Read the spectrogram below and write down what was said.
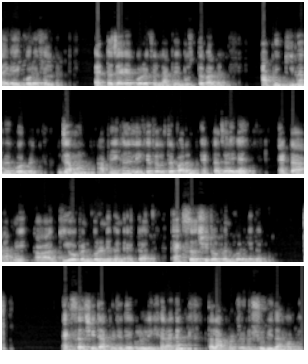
জায়গায় করে ফেলবেন। একটা জায়গায় করে ফেললে আপনি বুঝতে পারবেন আপনি কীভাবে করবেন। যেমন আপনি এখানে লিখে ফেলতে পারেন একটা জায়গায়, একটা আপনি কি ওপেন করে নেবেন, একটা এক্সেল শিট ওপেন করে নেবেন। এক্সেল শিটে আপনি যদি এগুলো লিখে রাখেন, তাহলে আপনার জন্য সুবিধা হবে।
